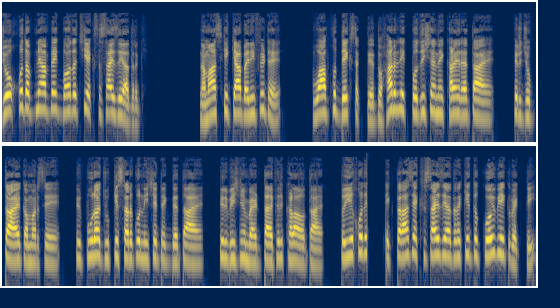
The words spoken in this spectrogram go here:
जो खुद अपने आप में एक बहुत अच्छी एक्सरसाइज है याद रखें। नमाज़ के क्या बेनिफिट है? वो आप खुद देख सकते हैं। तो हर एक पोजीशन है खड़े रहता है, फिर झुकता है कमर से, फिर पूरा झुक के सर को नीचे टेक देता है, फिर बीच में बैठता है, फिर खड़ा होता है। तो ये खुद एक तरह से एक्सरसाइज याद रखिए। तो कोई भी एक व्यक्ति,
